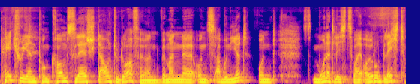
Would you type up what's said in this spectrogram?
patreon.com slash down to dorf hören, wenn man äh, uns abonniert und monatlich zwei Euro blecht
